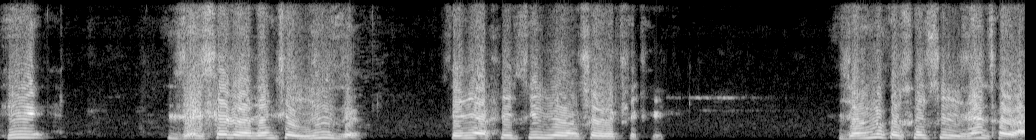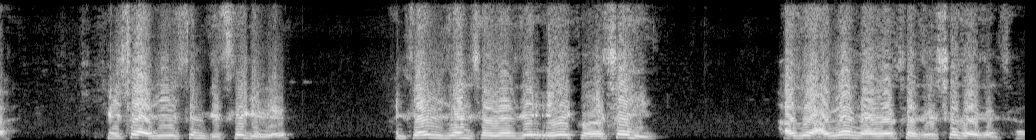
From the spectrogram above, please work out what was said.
ही दहशतवाद्यांच्या विरुद्ध त्यांनी आपली तीव्र व्यक्त केली. जम्मू काश्मीरची विधानसभा याचं अधिवेशन घेतलं गेलं. आणि त्या विधानसभेचे एक वर्षाने हा जो हल्ला दहशत आहे त्यांचा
